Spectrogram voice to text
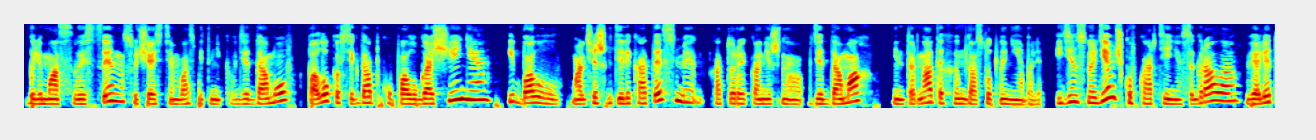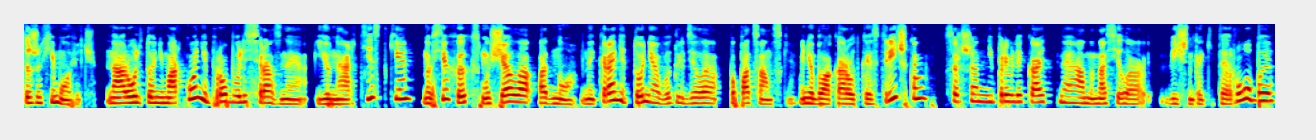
были массовые сцены с участием воспитанников детдомов, Полока всегда покупал угощения и баловал мальчишек деликатесами, которые, конечно, в детдомах интернатах им доступны не были. Единственную девочку в картине сыграла Виолетта Жухимович. На роль Тони Маркони пробовались разные юные артистки, но всех их смущало одно. На экране Тоня выглядела по-пацански. У нее была короткая стрижка, совершенно непривлекательная. Она носила вечно какие-то робы,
